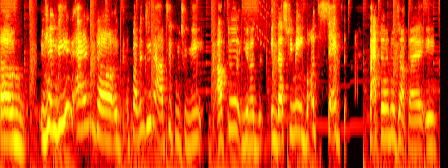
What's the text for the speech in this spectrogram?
रणवीर एंड पवन जी मैं आपसे पूछूँगी आफ्टर यू नो इंडस्ट्री में एक बहुत सेट पैटर्न हो जाता है एक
